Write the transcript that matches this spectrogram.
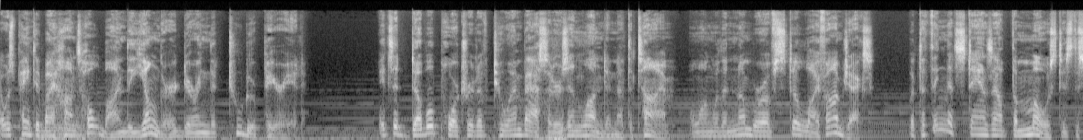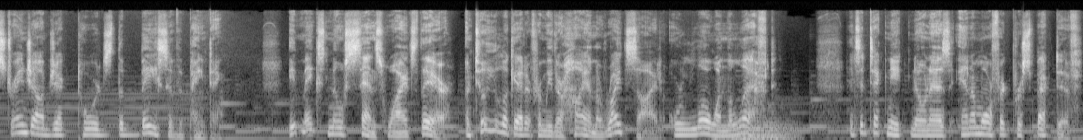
that was painted by Hans Holbein the Younger during the Tudor period. It's a double portrait of two ambassadors in London at the time, along with a number of still life objects. But the thing that stands out the most is the strange object towards the base of the painting. It makes no sense why it's there until you look at it from either high on the right side or low on the left. It's a technique known as anamorphic perspective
